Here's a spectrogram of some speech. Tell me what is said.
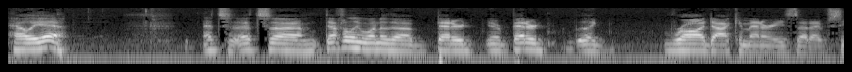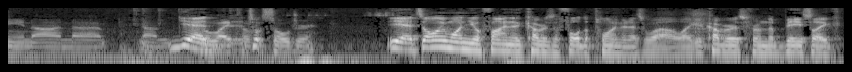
Hell yeah, that's that's um, definitely one of the better or better like raw documentaries that I've seen on uh, on Yeah, the life of it's- a soldier. Yeah, it's the only one you'll find that covers a full deployment as well. Like it covers from the base, like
